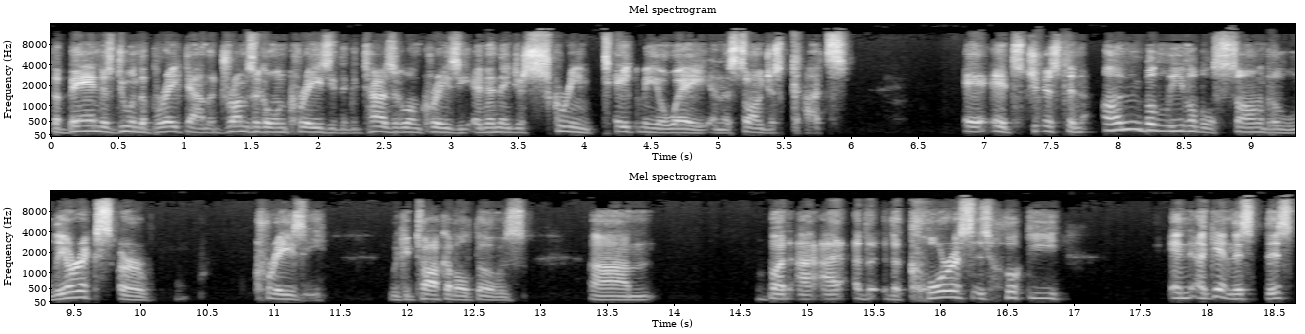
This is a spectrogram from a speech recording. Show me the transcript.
the band is doing the breakdown, the drums are going crazy, the guitars are going crazy, and then they just scream "Take Me Away," and the song just cuts. It's just an unbelievable song. The lyrics are crazy. We could talk about those, um, but I, I the, the chorus is hooky. And again, this this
